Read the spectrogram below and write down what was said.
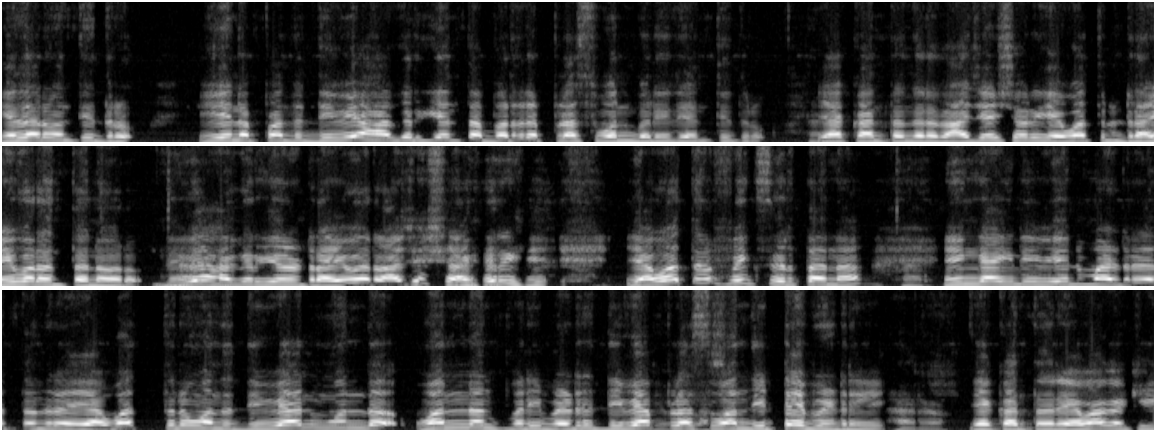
ಎಲ್ಲರೂ ಅಂತಿದ್ರು ಏನಪ್ಪಾ ಅಂತ ದಿವ್ಯ ಹಾಗರ್ಗಿ ಅಂತ ಬರ್ರೆ ಪ್ಲಸ್ ಒನ್ ಬರೀರಿ ಅಂತಿದ್ರು. ಯಾಕಂತಂದ್ರೆ ರಾಜೇಶ್ ಅವ್ರಿಗೆ ಯಾವತ್ತು ಡ್ರೈವರ್ ಅಂತನವ್ರು ದಿವ್ಯಾ ಹಾಗರ್ಗಿ ಅವ್ರ ಡ್ರೈವರ್ ರಾಜೇಶ್ ಹಾಗರ್ಗಿ ಯಾವತ್ತೂ ಫಿಕ್ಸ್ ಇರ್ತಾನ. ಹಿಂಗಾಗಿ ನೀವ್ ಏನ್ ಮಾಡ್ರಿ ಅಂತಂದ್ರೆ ಯಾವತ್ತೂ ಒಂದು ದಿವ್ಯಾನ್ ಮುಂದ ಒನ್ ಅಂತ ಬರಿಬೇಡ್ರಿ ದಿವ್ಯಾ ಪ್ಲಸ್ ಒಂದ್ ಇಟ್ಟೇ ಬಿಡ್ರಿ. ಯಾಕಂತಂದ್ರೆ ಯಾವಾಗ ಆಕಿ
